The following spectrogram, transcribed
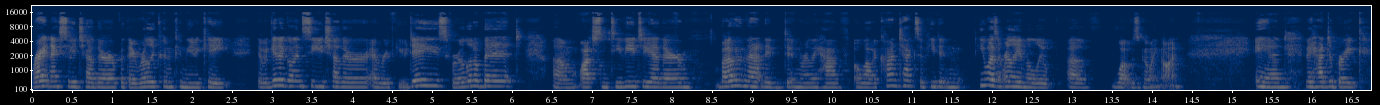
right next to each other, but they really couldn't communicate. They would get to go and see each other every few days for a little bit, um, watch some TV together. But other than that, they didn't really have a lot of contact, so he didn't, he wasn't really in the loop of what was going on. And they had to break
